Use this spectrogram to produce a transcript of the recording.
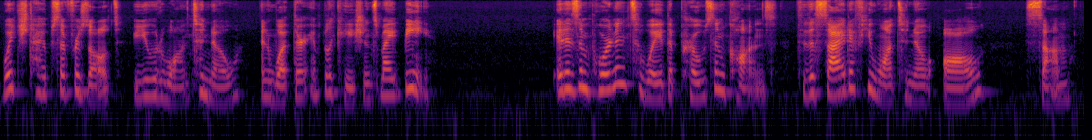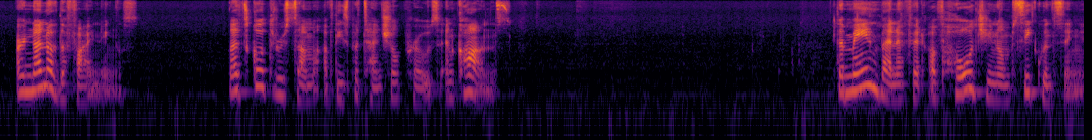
which types of results you would want to know and what their implications might be. It is important to weigh the pros and cons to decide if you want to know all, some, or none of the findings. Let's go through some of these potential pros and cons. The main benefit of whole genome sequencing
